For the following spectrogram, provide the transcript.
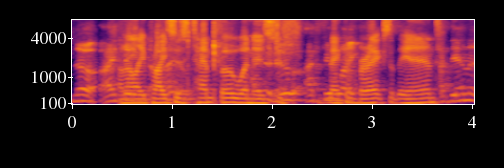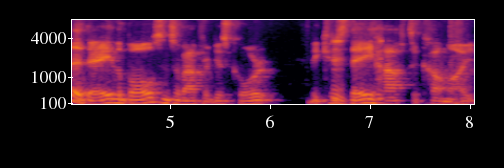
no. I And think Ali Price's I- tempo and I his just I feel making like- breaks at the end. At the end of the day, the ball's in South Africa's court because Hmm. they have to come out.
